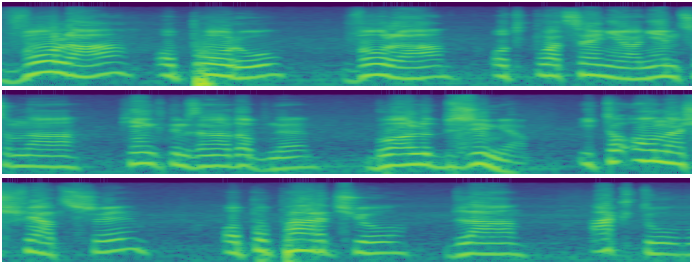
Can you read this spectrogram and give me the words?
wola oporu, wola odpłacenia Niemcom na pięknym za nadobne była olbrzymia. I to ona świadczy o poparciu dla aktu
